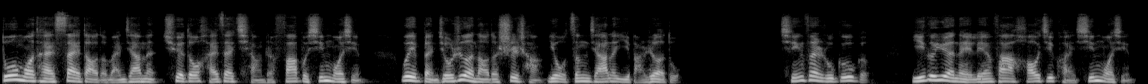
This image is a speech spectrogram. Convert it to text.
多模态赛道的玩家们却都还在抢着发布新模型，为本就热闹的市场又增加了一把热度。勤奋如 Google，一个月内连发好几款新模型。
